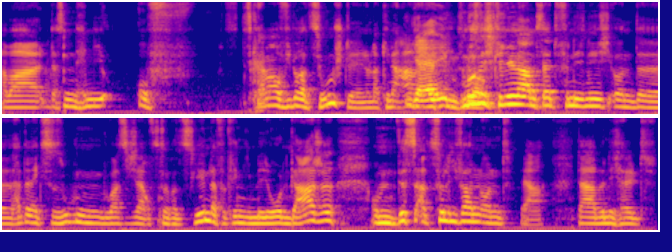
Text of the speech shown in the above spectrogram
aber dass ein Handy auf. Das kann man auf Vibration stellen oder keine Ahnung. Ja, ja, eben, Es muss genau. nicht klingeln am Set, finde ich nicht. Und äh, hat ja nichts zu suchen. Du hast dich darauf zu konzentrieren. Dafür kriegen die Millionen Gage, um das abzuliefern. Und ja, da bin ich halt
